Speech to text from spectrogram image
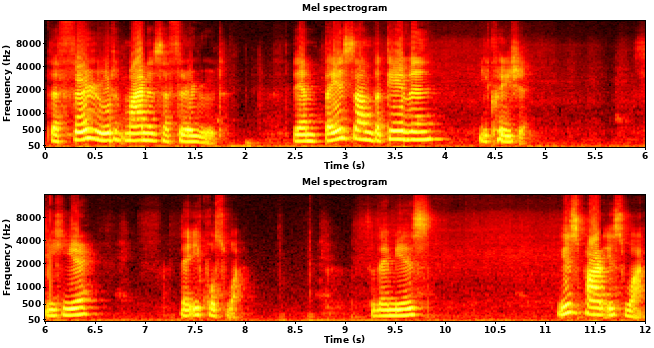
the third root minus the third root. Then based on the given equation, see here, then equals 1. So that means this part is 1.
